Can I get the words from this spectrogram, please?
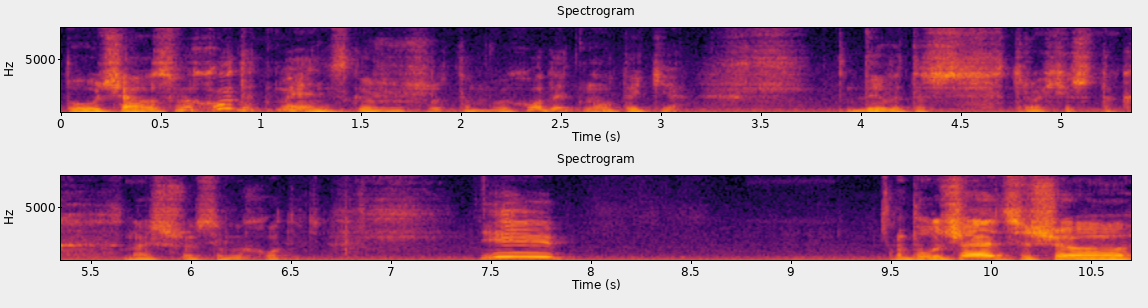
получалось виходить, ну я не скажу, що там виходить, ну таке. Дивитесь трохи ж так, значить щось і виходить. І виходить, що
